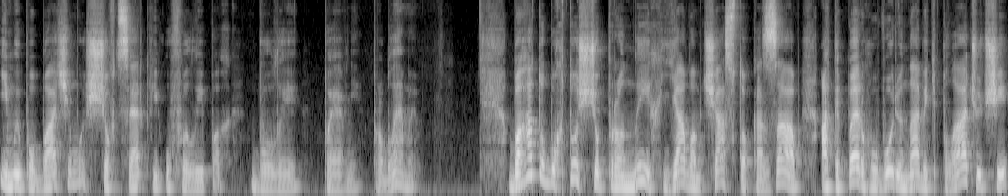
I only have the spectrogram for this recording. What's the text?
і ми побачимо, що в церкві у Филипах були певні проблеми. Багато бо хто, що про них я вам часто казав, а тепер говорю навіть плачучи,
